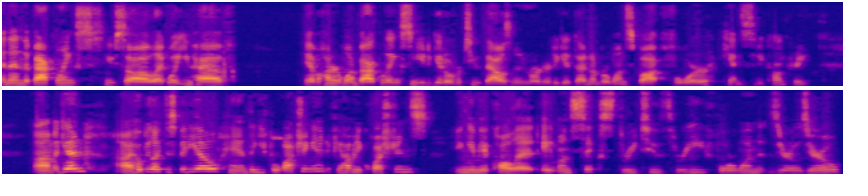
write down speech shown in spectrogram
And then the backlinks, you saw like what you have. You have 101 backlinks. And you need to get over 2,000 in order to get that number one spot for Kansas City Concrete. Um, again, I hope you liked this video, and thank you for watching it. If you have any questions, you can give me a call at 816-323-4100.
